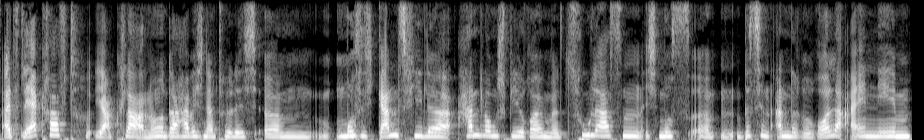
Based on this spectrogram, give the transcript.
Als Lehrkraft, ja klar, ne, da habe ich natürlich, ähm, muss ich ganz viele Handlungsspielräume zulassen. Ich muss ähm, ein bisschen andere Rolle einnehmen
